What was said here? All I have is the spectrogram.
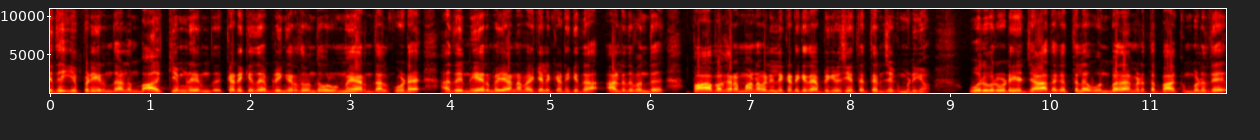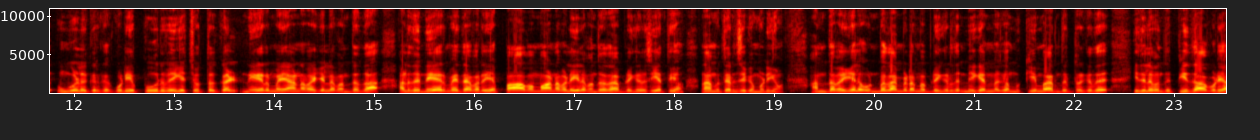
எது எப்படி இருந்தாலும் பாக்கியம்னு இருந்து கிடைக்குது அப்படிங்கிறது வந்து ஒரு உண்மையாக இருந்தால் கூட அது நேர்மையான வகையில் கிடைக்குதா? அல்லது வந்து பாவகரமான வழியில் கிடைக்குதா அப்படிங்கிற விஷயத்தை தெரிஞ்சுக்க முடியும். ஒருவருடைய ஜாதகத்தில் ஒன்பதாம் இடத்தை பார்க்கும் பொழுதே உங்களுக்கு இருக்கக்கூடிய பூர்வீக சொத்துக்கள் நேர்மையான வகையில் வந்ததா? அல்லது நேர்மை தவறிய பாவமான வழியில் வந்ததா அப்படிங்கிற விஷயத்தையும் நாம் தெரிஞ்சுக்க முடியும். அந்த வகையில் ஒன்பதாம் இடம் அப்படிங்கிறது மிக மிக முக்கியமாக இருந்துகிட்டு இருக்குது இதில் வந்து பிதாவுடைய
